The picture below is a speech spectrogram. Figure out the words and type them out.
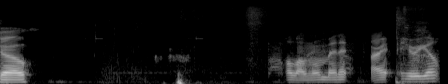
Go. Hold on one minute. Alright, here we go.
